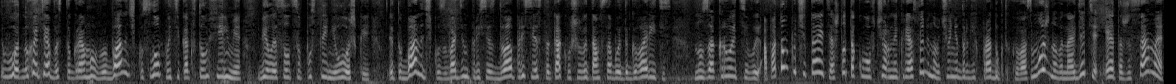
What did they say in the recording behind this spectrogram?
Вот, ну хотя бы 100-граммовую баночку, слопайте, как в том фильме «Белое солнце пустыни» ложкой эту баночку в один присест, два присеста, как уж вы там с собой договоритесь, но закройте вы. А потом почитайте, а что такого в черной икре особенного, чего нет в других продуктах. И, возможно, вы найдете это же самое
